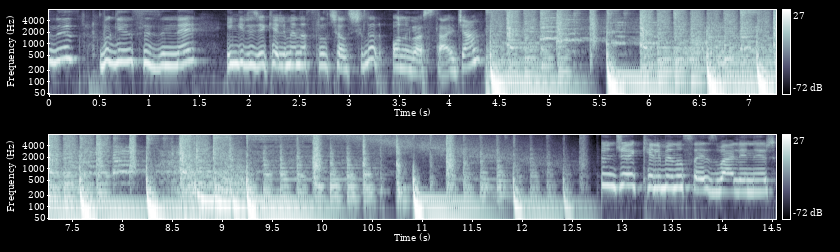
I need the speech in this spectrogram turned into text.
Nasılsınız? Bugün sizinle İngilizce kelime nasıl çalışılır onu göstereceğim. Kelime nasıl ezberlenir?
